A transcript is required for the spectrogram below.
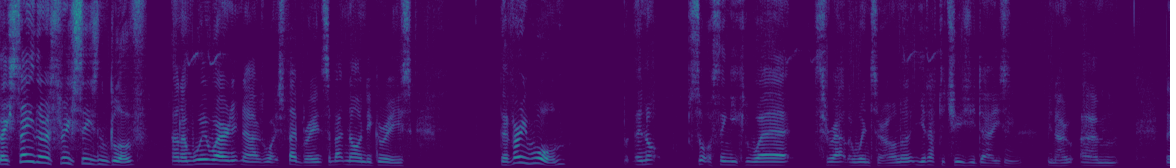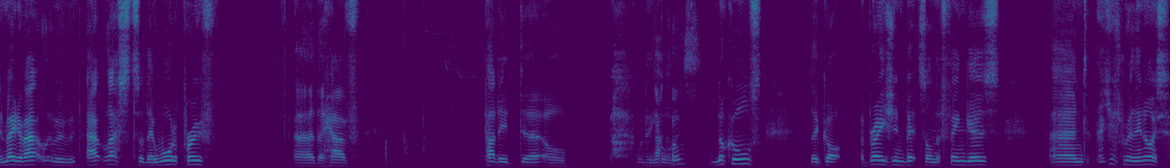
They say they're a three-season glove, and I'm, we're wearing it now. It's what it's February. It's about nine degrees. They're very warm, but they're not sort of thing you could wear throughout the winter. Know You'd have to choose your days. You know, um, they're made of out, Outlast, so they're waterproof. Uh, they have padded uh, or what do they call it? Knuckles? Knuckles. They've got abrasion bits on the fingers, and they're just really nice.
